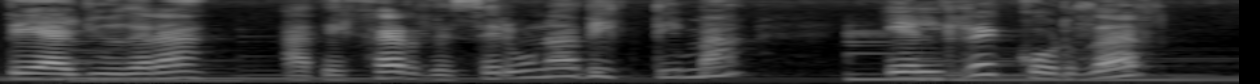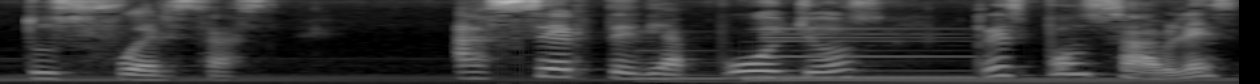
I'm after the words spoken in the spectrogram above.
Te ayudará a dejar de ser una víctima el recordar tus fuerzas, hacerte de apoyos responsables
